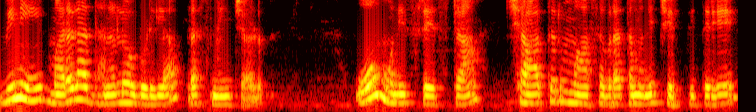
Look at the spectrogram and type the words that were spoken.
విని మరల ధనలోబుడిలా ప్రశ్నించాడు. ఓ మునిశ్రేష్ట చాతుర్మాస వ్రతమని చెప్పితిరే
